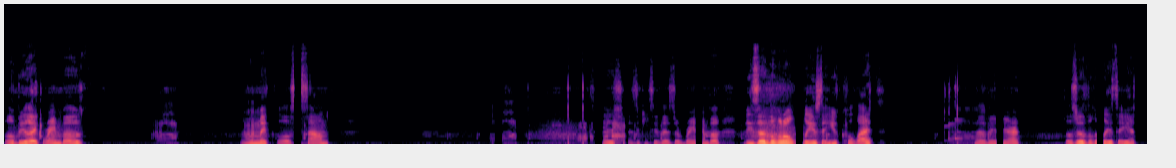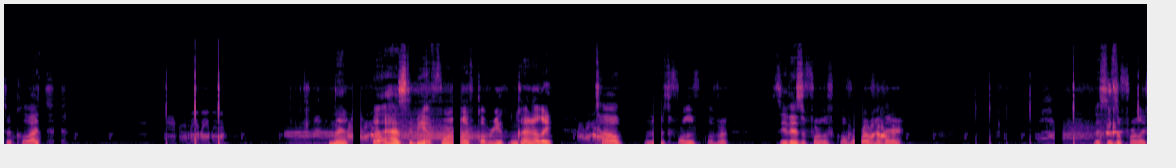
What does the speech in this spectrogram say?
there'll be like rainbows make a little sound. As you can see, there's a rainbow. These are the little leaves that you collect. There they are. Those are the leaves that you have to collect. And then, but it has to be a four-leaf clover. You can kind of like tell when it's a four-leaf clover. See, there's a four-leaf clover over there. This is a four-leaf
